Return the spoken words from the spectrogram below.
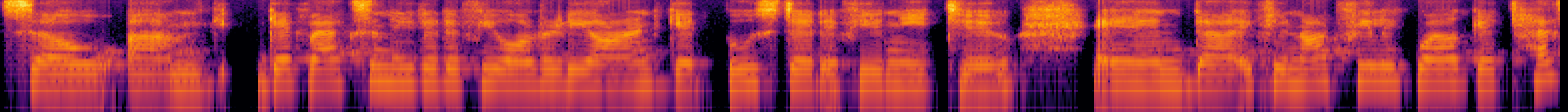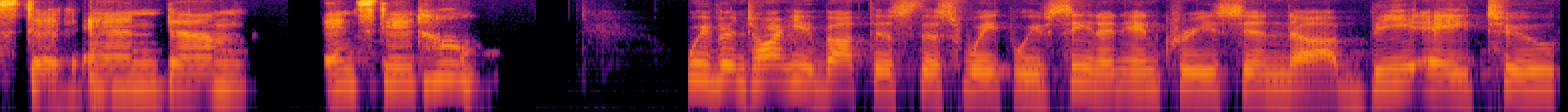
So um, get vaccinated if you already aren't, get boosted if you need to, and uh, if you're not feeling well, get tested and um, and stay at home. We've been talking about this this week. We've seen an increase in uh, BA2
